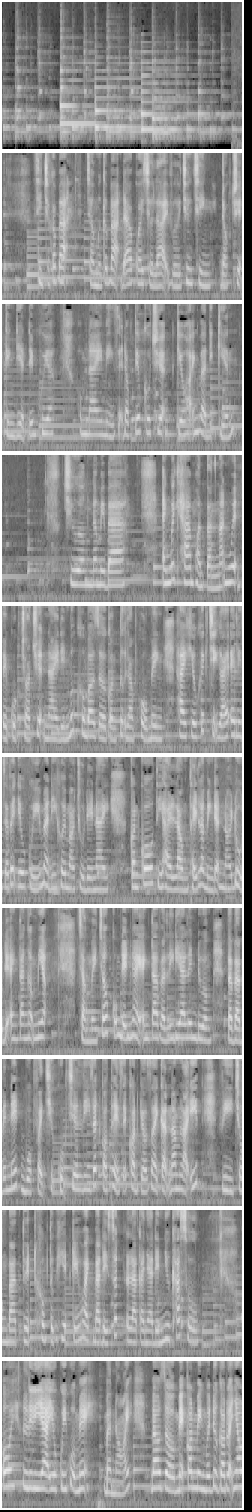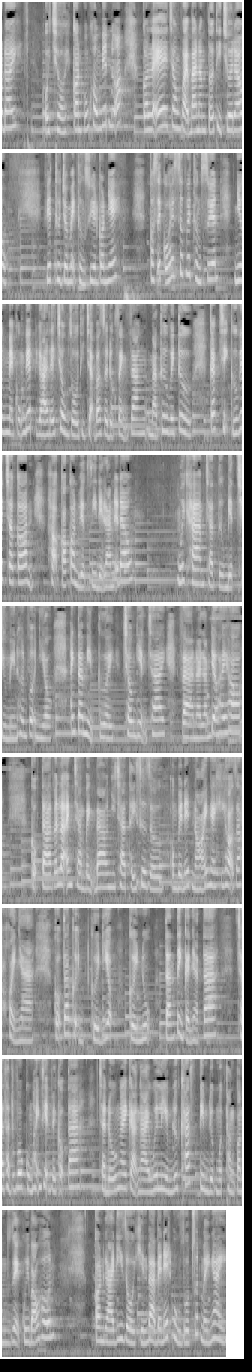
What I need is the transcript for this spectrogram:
Xin chào các bạn, chào mừng các bạn đã quay trở lại với chương trình đọc truyện kinh điển đêm khuya. Hôm nay mình sẽ đọc tiếp câu chuyện Kiêu hãnh và định kiến. Chương 53 anh Wickham hoàn toàn mãn nguyện về cuộc trò chuyện này đến mức không bao giờ còn tự làm khổ mình hay khiêu khích chị gái Elizabeth yêu quý mà đi khơi mào chủ đề này. Còn cô thì hài lòng thấy là mình đã nói đủ để anh ta ngậm miệng. Chẳng mấy chốc cũng đến ngày anh ta và Lydia lên đường và bà Bennet buộc phải chịu cuộc chia ly rất có thể sẽ còn kéo dài cả năm là ít vì chồng bà tuyệt không thực hiện kế hoạch bà đề xuất là cả nhà đến Newcastle. Ôi, Lydia yêu quý của mẹ, Bà nói, bao giờ mẹ con mình mới được gặp lại nhau đây? Ôi trời, con cũng không biết nữa. Có lẽ trong vài ba năm tới thì chưa đâu. Viết thư cho mẹ thường xuyên con nhé. Con sẽ cố hết sức viết thường xuyên Nhưng mẹ cũng biết gái lấy chồng rồi thì chẳng bao giờ được rảnh rang mà thư với từ. Các chị cứ viết cho con Họ có còn việc gì để làm nữa đâu. Wickham chào từ biệt chiều mến hơn vợ nhiều. Anh ta mỉm cười, trông điển trai và nói lắm điệu hay ho. Cậu ta vẫn là anh chàng bảnh bao như cha thấy xưa giờ. Ông Bennett nói ngay khi họ ra khỏi nhà. Cậu ta cười, cười điệu, cười nụ, tán tỉnh cả nhà ta. Cha thật vô cùng hãnh diện với cậu ta. Cha đố ngay cả ngài William Lucas tìm được một thằng con rể quý báu hơn. Con gái đi rồi khiến bà Bennett ủ rột suốt mấy ngày.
